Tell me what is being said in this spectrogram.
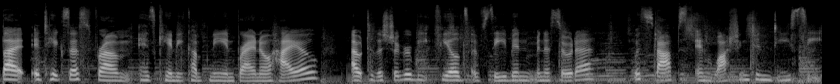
but it takes us from his candy company in Bryan, Ohio, out to the sugar beet fields of Sabin, Minnesota, with stops in Washington, D.C.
